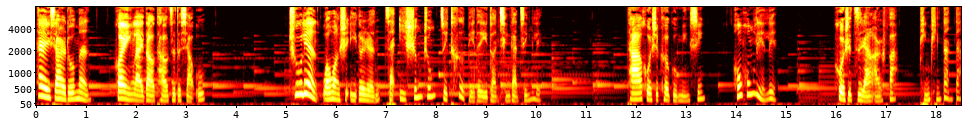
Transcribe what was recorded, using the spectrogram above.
嘿，小耳朵们，欢迎来到桃子的小屋。初恋往往是一个人在一生中最特别的一段情感经历，它或是刻骨铭心、轰轰烈烈，或是自然而发、平平淡淡。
